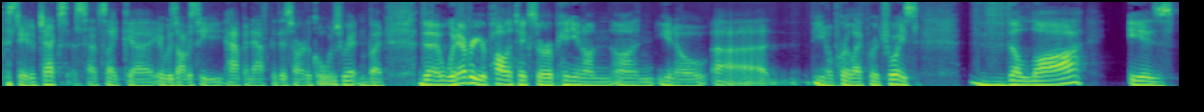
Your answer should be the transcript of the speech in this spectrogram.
the state of Texas. That's like uh, it was obviously happened after this article was written. But the whatever your politics or opinion on on you know uh, you know pro life pro choice, the law is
